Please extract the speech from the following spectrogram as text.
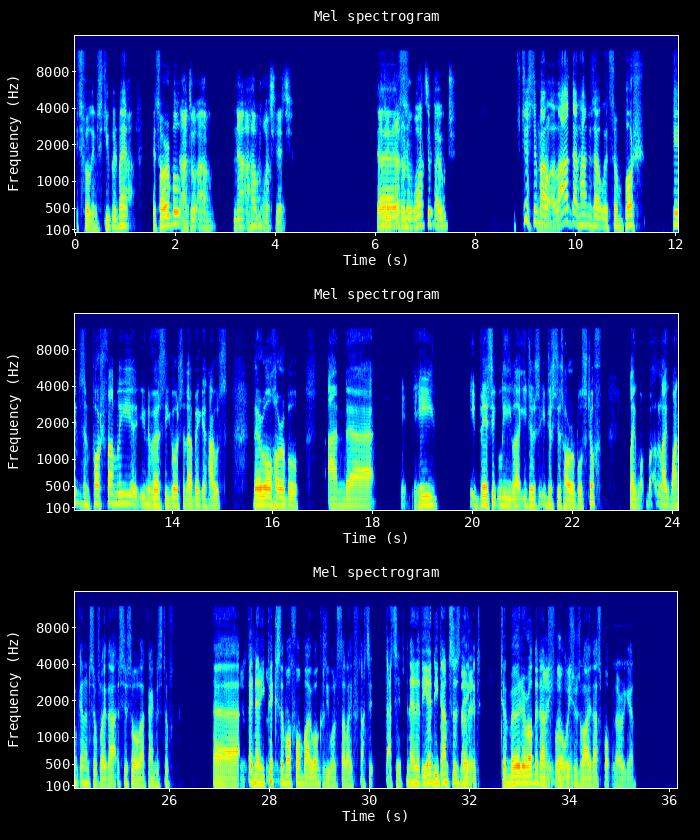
It's fucking stupid, mate. Ah. It's horrible. I don't. Um, no, I haven't watched it. I don't, I don't know what's about. It's just about a lad that hangs out with some posh kids and posh family at university, goes to their big house. They're all horrible. And uh he- he basically like he does he just does horrible stuff. Like like wanking and stuff like that. It's just all that kind of stuff. Uh Yes, and then he picks them off one by one because he wants their life. That's it. That's it. And then at the end he dances That it? naked to murder on the dance Right, floor, which is why that's popular again.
